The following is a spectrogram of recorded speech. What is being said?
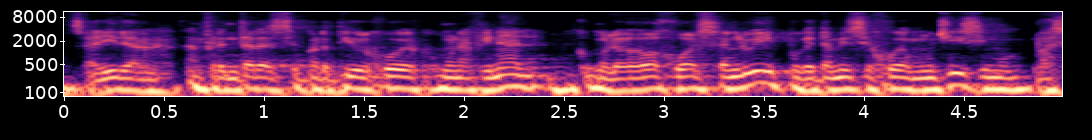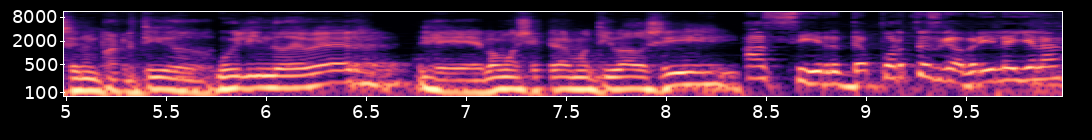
salir a, enfrentar a ese partido el jueves como una final, como lo va a jugar San Luis, porque también se juega muchísimo. Va a ser un partido muy lindo de ver. Eh, vamos a llegar motivados, sí. Así, Deportes Gabriel Ayala.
